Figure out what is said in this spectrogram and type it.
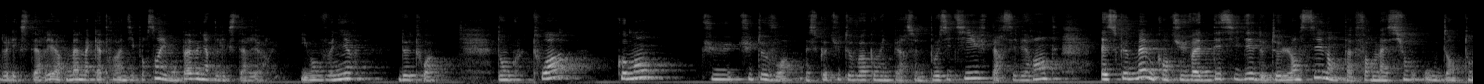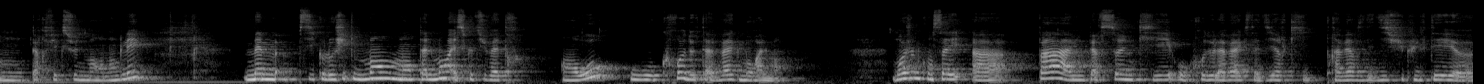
de l'extérieur, même à 90%, ils vont pas venir de l'extérieur, ils vont venir de toi. Donc toi, comment tu te vois? Est-ce que tu te vois comme une personne positive, persévérante? Est-ce que même quand tu vas décider de te lancer dans ta formation ou dans ton perfectionnement en anglais, même psychologiquement, mentalement, est-ce que tu vas être en haut ou au creux de ta vague moralement? Moi, je ne conseille pas à une personne qui est au creux de la vague, c'est-à-dire qui traverse des difficultés euh,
